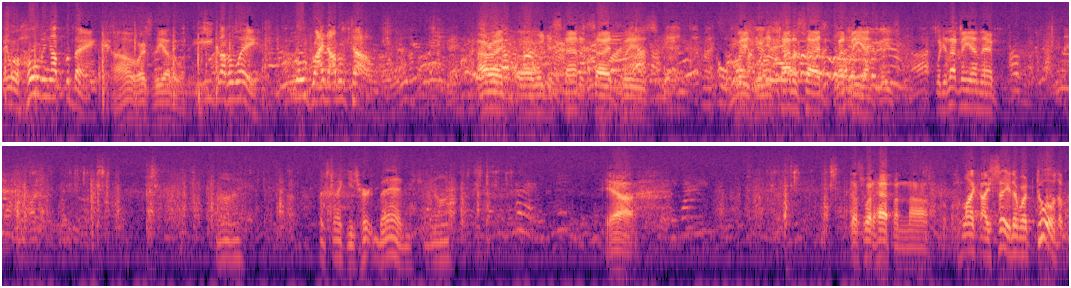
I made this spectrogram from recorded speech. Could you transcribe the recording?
They were holding up the bank. Oh, where's the other one? He got away. Rode right out of town. All right, uh, will you stand aside, please? Please, will you stand aside? Let me in, please. Will you let me in there? Uh, looks like he's hurt bad, you know. Yeah. That's what happened now. Like I say, there were two of them.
